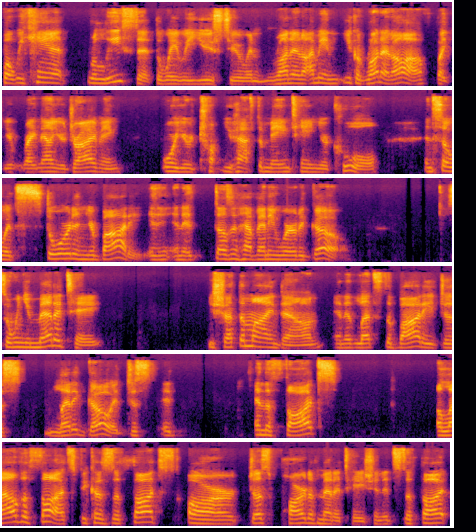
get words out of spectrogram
but we can't release it the way we used to and run it i mean you could run it off but you, right now you're driving or you're tr- you have to maintain your cool. And so it's stored in your body and, and it doesn't have anywhere to go. So when you meditate you shut the mind down and it lets the body just let it go. It just it and the thoughts allow the thoughts because the thoughts are just part of meditation. It's the thought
